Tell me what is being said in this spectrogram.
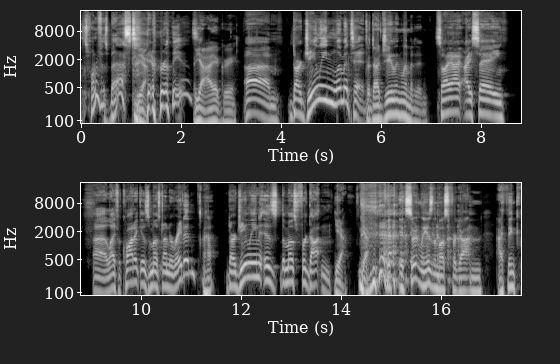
it's one of his best. Yeah. it really is. yeah. I agree. Um Darjeeling Limited. The Darjeeling Limited. So I, I, I say uh, Life Aquatic is the most underrated. Uh huh. Darjeeling is the most forgotten. Yeah, yeah. it, it certainly is the most forgotten. I think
